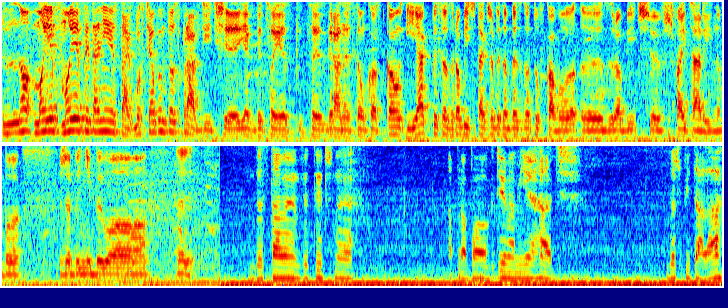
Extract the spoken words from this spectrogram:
No, moje, moje pytanie jest tak, bo chciałbym to sprawdzić, e, jakby co jest, co jest grane z tą kostką i jakby to zrobić tak, żeby to bezgotówkowo y, zrobić w Szwajcarii, no bo żeby nie było... y, Dostałem wytyczne a propos, gdzie mam jechać do szpitala.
